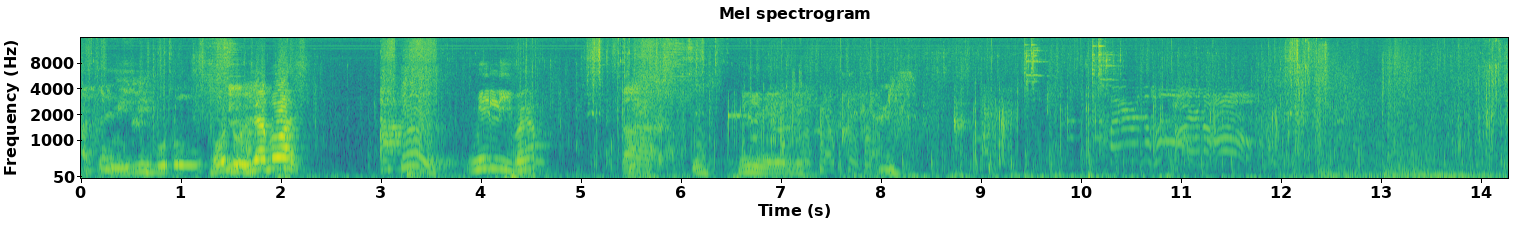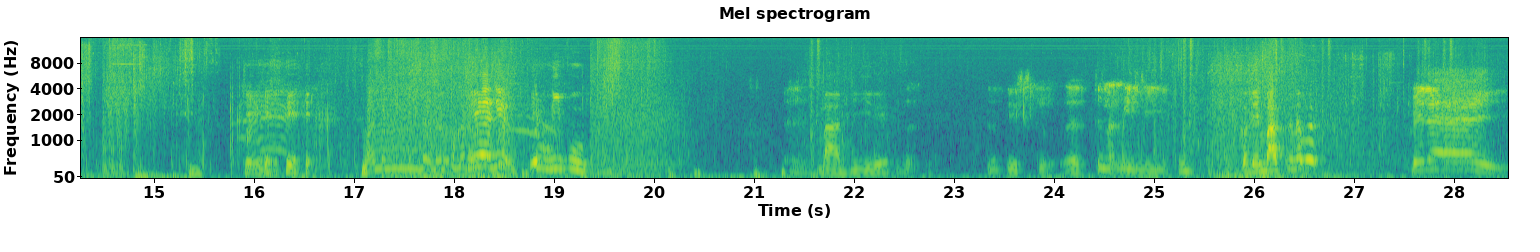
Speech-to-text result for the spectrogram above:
Accomplished. Milih bodoh. Bodoh je bos. Apa? Milih bang. Tak. Milih milih milih. Okay. Mana milih dah betul kan? Dia dia dia menipu. Babi dia. Itu. Itu nak milih. Kau tembak aku kenapa? Pilih.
